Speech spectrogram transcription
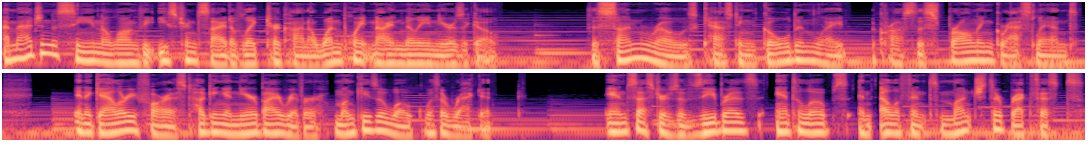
Imagine the scene along the eastern side of Lake Turkana 1.9 million years ago. The sun rose, casting golden light across the sprawling grasslands. In a gallery forest hugging a nearby river, monkeys awoke with a racket. Ancestors of zebras, antelopes, and elephants munched their breakfasts,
